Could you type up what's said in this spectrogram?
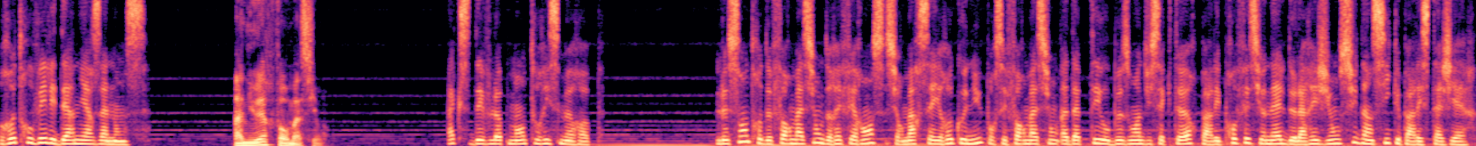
Retrouvez les dernières annonces. Annuaire formation. Axe Développement Tourisme Europe. Le centre de formation de référence sur Marseille reconnu pour ses formations adaptées aux besoins du secteur par les professionnels de la région sud ainsi que par les stagiaires.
